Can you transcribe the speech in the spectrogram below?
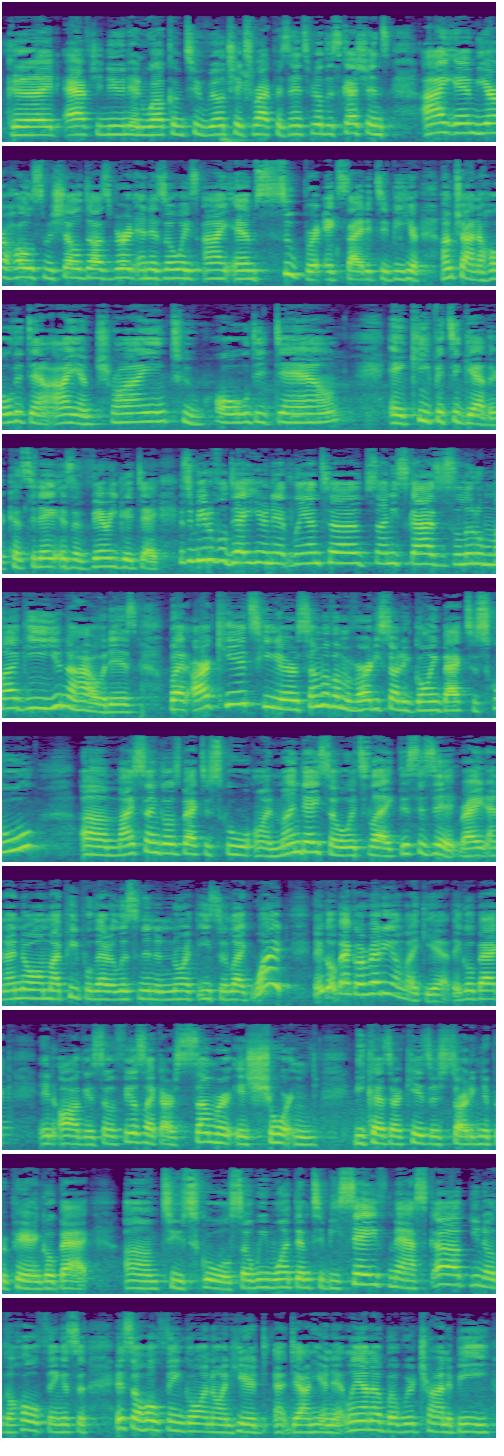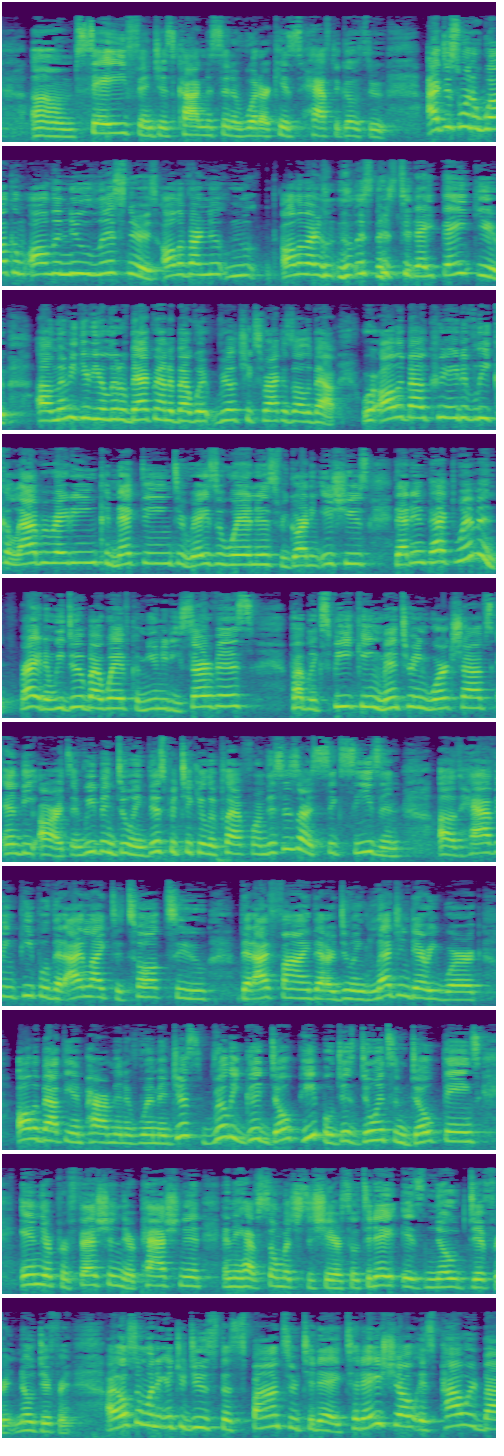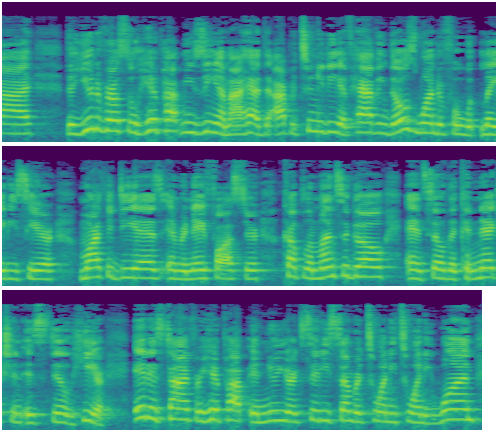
Good afternoon and welcome to Real Chicks Rock Presents Real Discussions. I am your host, Michelle Dawes-Bird, and as always, I am super excited to be here. I'm trying to hold it down. I am trying to hold it down and keep it together because today is a very good day. It's a beautiful day here in Atlanta, sunny skies. It's a little muggy. You know how it is. But our kids here, some of them have already started going back to school. Um, my son goes back to school on Monday, so it's like this is it, right? And I know all my people that are listening in the Northeast are like, "What? They go back already?" I'm like, "Yeah, they go back in August." So it feels like our summer is shortened because our kids are starting to prepare and go back um, to school. So we want them to be safe, mask up, you know, the whole thing. It's a it's a whole thing going on here down here in Atlanta, but we're trying to be um, safe and just cognizant of what our kids have to go through. I just want to welcome all the new listeners, all of our new, all of our new listeners today. Thank you. Um, let me give you a little background about what Real Chicks Rock is all about. We're all about creatively collaborating, connecting to raise awareness regarding issues that impact women, right? And we do it by way of community service, public speaking, mentoring, workshops, and the arts. And we've been doing this particular platform. This is our sixth season of having people that I like to talk to that I find that are doing legendary work all about the empowerment of women. Just really good, dope people, just doing some dope things in their profession. They're passionate and they have so much to share. So today is no different, no different. I also want to introduce the sponsor today. Today's show is powered by the Universal Hip Hop Museum. I had the opportunity of having those wonderful ladies here, Martha Diaz and Renee Foster, a couple of months ago. And so the connection is still here. It is time for hip hop in New York City, summer 2021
